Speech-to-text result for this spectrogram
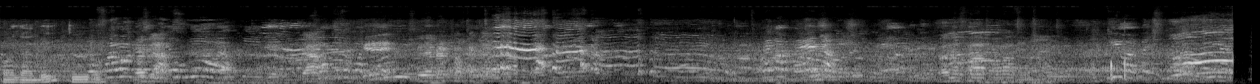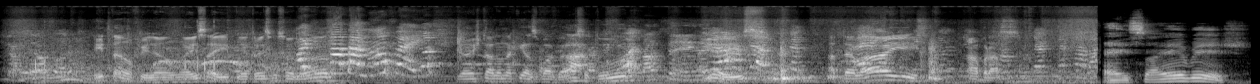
com HD e tudo. Então, filhão, é isso aí. Play 3 funcionando. Nada não, velho. Já instalando aqui as bagaças, tudo. E é isso. Até lá e abraço. É isso aí, bicho.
